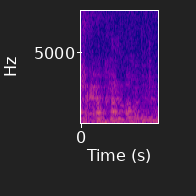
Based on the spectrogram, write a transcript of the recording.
Coming. All right.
